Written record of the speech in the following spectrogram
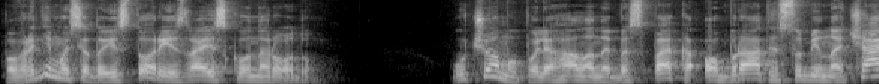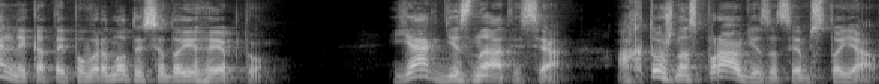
Повернімося до історії ізраїльського народу. У чому полягала небезпека обрати собі начальника та й повернутися до Єгипту? Як дізнатися, а хто ж насправді за цим стояв?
